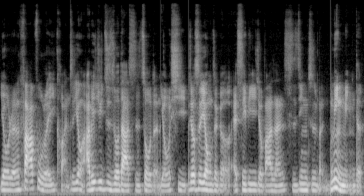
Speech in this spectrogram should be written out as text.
有人发布了一款是用 RPG 制作大师做的游戏，就是用这个 SCP 一九八三十金之门命名的。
